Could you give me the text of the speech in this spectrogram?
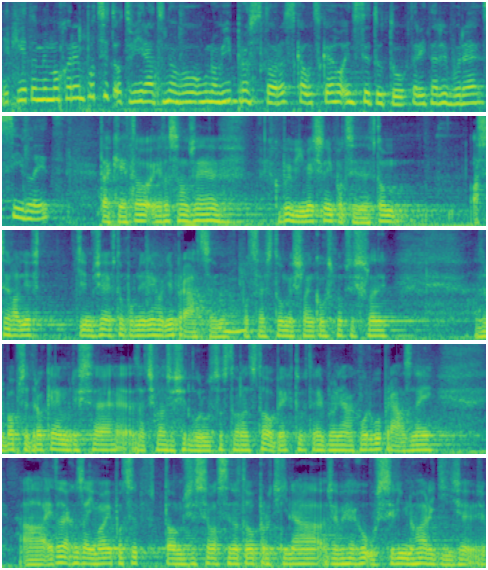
Jaký je to mimochodem pocit otvírat novou, nový prostor Skautského institutu, který tady bude sídlit? Tak je to, je to samozřejmě jakoby výjimečný pocit. V tom asi hlavně v tím, že je v tom poměrně hodně práce. My v podstatě s tou myšlenkou jsme přišli zhruba před rokem, když se začala řešit budoucnost tohle z toho objektu, který byl nějakou dobu prázdný. A je to jako zajímavý pocit v tom, že se vlastně do toho protíná, řekl bych, jako úsilí mnoha lidí, že, že,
